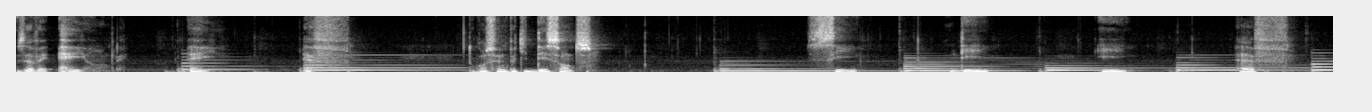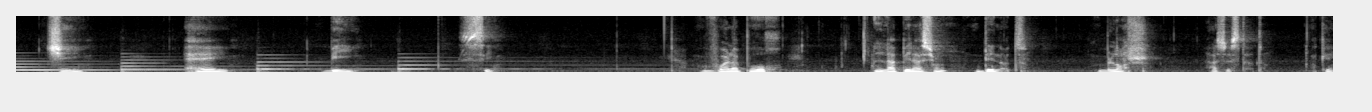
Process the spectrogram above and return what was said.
Vous avez A en anglais. A, F. Donc on se fait une petite descente. C, D, E, F, G, A, B, C. Voilà pour l'appellation des notes blanches à ce stade. Ok?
